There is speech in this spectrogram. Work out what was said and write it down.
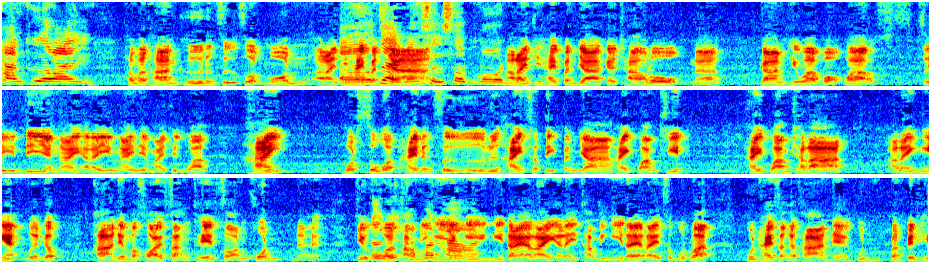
ทานคืออะไร ธรรมทานคือหนังสือสวดมนต์อะไรที่ให้เอ่อปัญแจกญา หนังสือสวดมนต์อะไรที่ให้ปัญญาแก่ชาวโลกนะ การที่ว่าบอกว่าศีลดียังไงอะไรยังไงเนี่ยหมายถึงว่าให้บทสวดให้หนังสือหรือให้สติปัญญาให้ความคิด ให้ความฉลาด อะไรเงี้ยเหมือนกับพระเนี่ยมาคอยสั่งเทศสอนคนนะเกี่ยวกับว่าทำอย่างนี้อย่างนี้อย่างนี้ได้อะไรอะไรทำอย่างนี้ได้อะไร สมมุติว่าคุณให้สังฆทานเนี่ย คุณมันเป็นเห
